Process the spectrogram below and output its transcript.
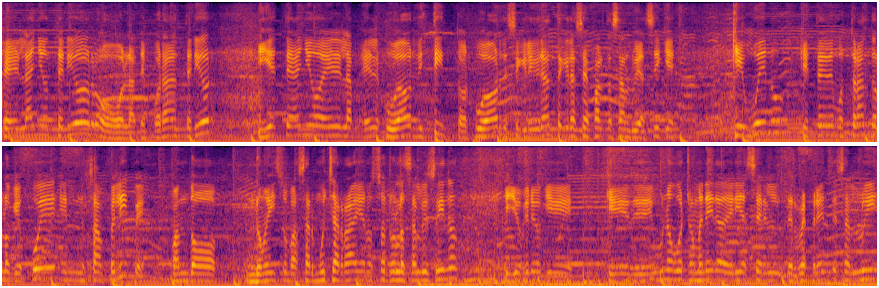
el año anterior o la temporada anterior y este año es el, el jugador distinto, el jugador desequilibrante que le hace falta a San Luis. Así que qué bueno que esté demostrando lo que fue en San Felipe, cuando nos hizo pasar mucha rabia a nosotros los sanluisinos y yo creo que, que de una u otra manera debería ser el, el referente San Luis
